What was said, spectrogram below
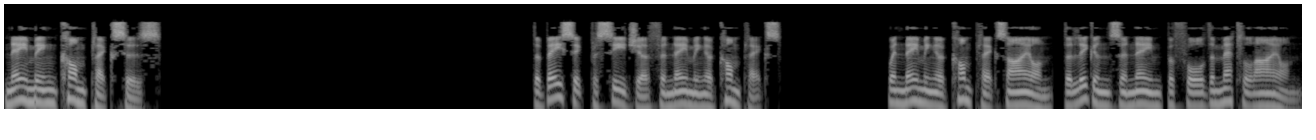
Naming complexes The basic procedure for naming a complex when naming a complex ion, the ligands are named before the metal ion.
